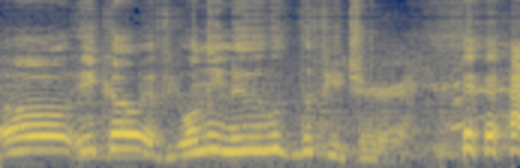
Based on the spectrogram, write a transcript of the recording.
Oh, Eiko, if you only knew the future.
